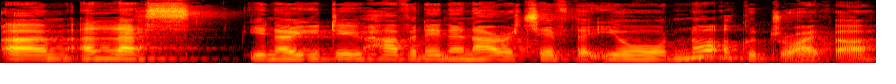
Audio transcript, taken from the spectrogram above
um, unless you know you do have an inner narrative that you're not a good driver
